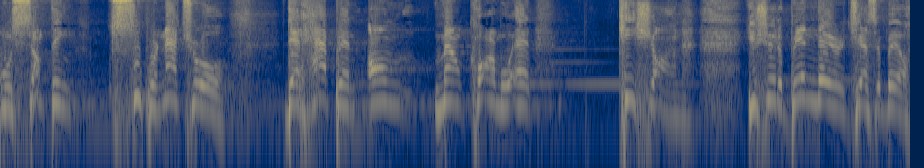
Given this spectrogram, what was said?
was something supernatural that happened on Mount Carmel at Kishon. You should have been there, Jezebel.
